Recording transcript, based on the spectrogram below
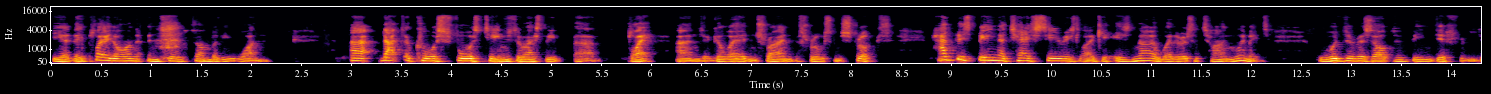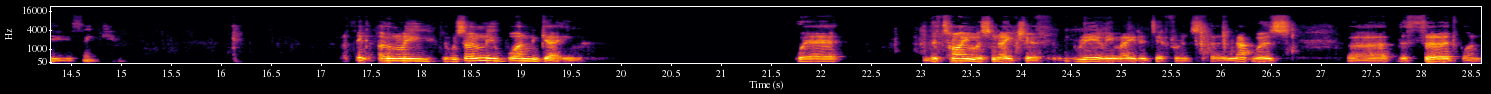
yeah, they played on until somebody won. Uh, that, of course, forced teams to actually uh, play and go ahead and try and throw some strokes. Had this been a test series like it is now, where there is a time limit, would the result have been different, do you think? I think only there was only one game where the timeless nature really made a difference, and that was uh, the third one,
